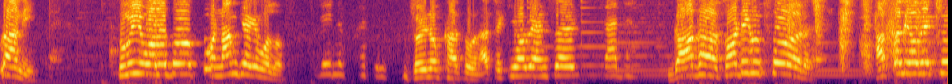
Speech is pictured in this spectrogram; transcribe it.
প্রাণী। তুমি বলো তো তোমার নাম কি আগে বলো? জৈনব খাতুন। জৈনব খাতুন। আচ্ছা কি হবে অ্যান্সার গাধা। গাধা সঠিক উত্তর। হাততালি হবে একটু।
